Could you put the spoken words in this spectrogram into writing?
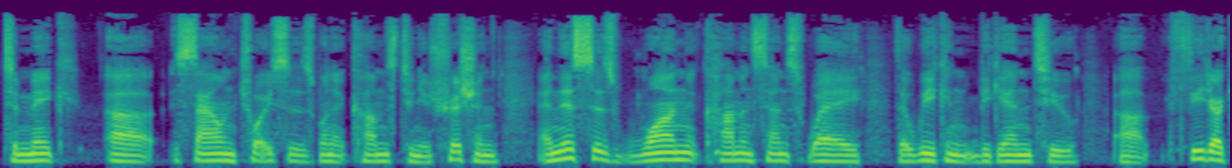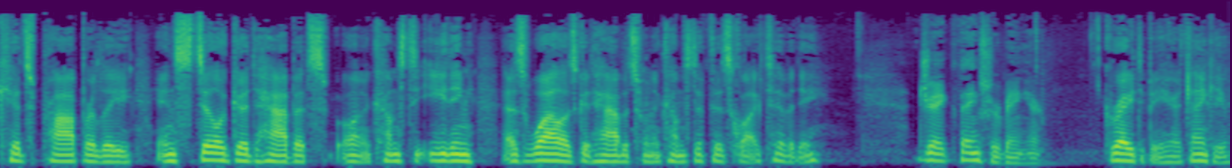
to make uh, sound choices when it comes to nutrition. And this is one common sense way that we can begin to uh, feed our kids properly, instill good habits when it comes to eating, as well as good habits when it comes to physical activity. Jake, thanks for being here. Great to be here. Thank you.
